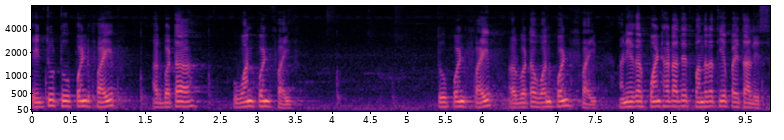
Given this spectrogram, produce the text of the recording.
इंटू टू पॉइंट फाइव और बटा one point five two point five और बटा वन पॉइंट फाइव यानी अगर पॉइंट हटा दे तो पंद्रह तीय पैंतालीस।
